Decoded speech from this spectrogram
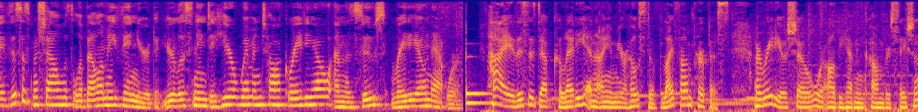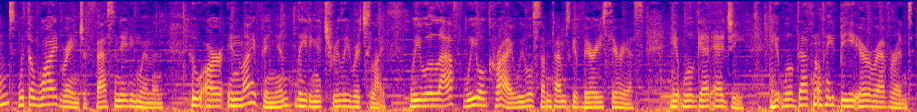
Hi, this is Michelle with La Bellamy Vineyard. You're listening to Hear Women Talk Radio on the Zeus Radio Network. Hi, this is Deb Coletti, and I am your host of Life on Purpose, a radio show where I'll be having conversations with a wide range of fascinating women who are, in my opinion, leading a truly rich life. We will laugh, we will cry, we will sometimes get very serious. It will get edgy. It will definitely be irreverent,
